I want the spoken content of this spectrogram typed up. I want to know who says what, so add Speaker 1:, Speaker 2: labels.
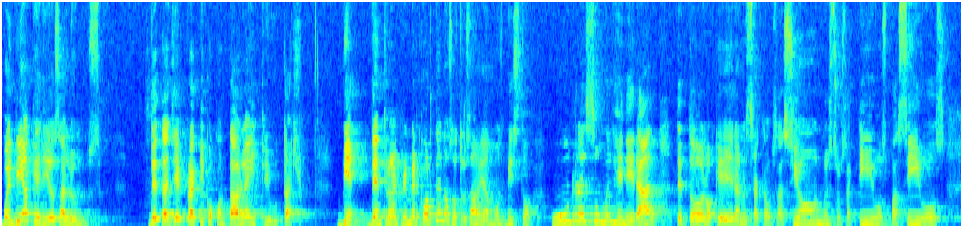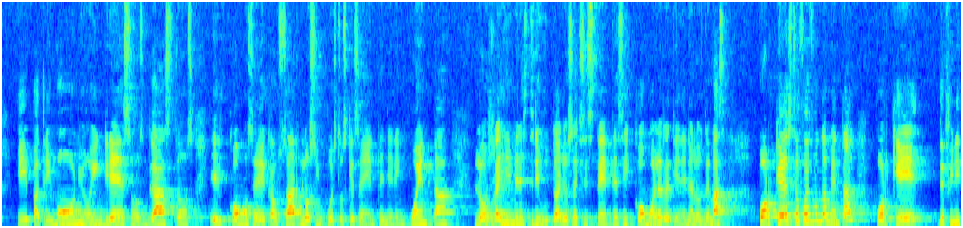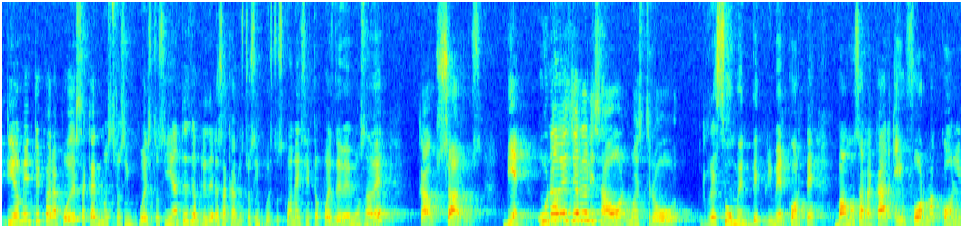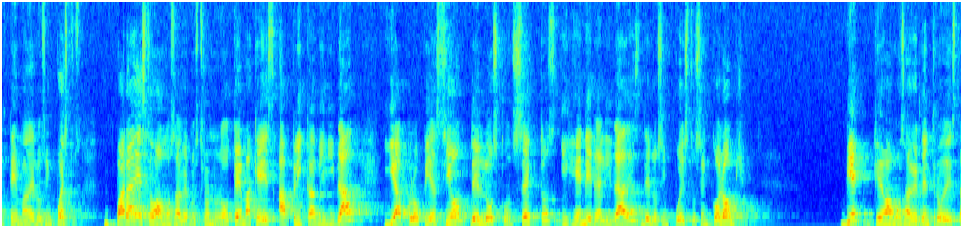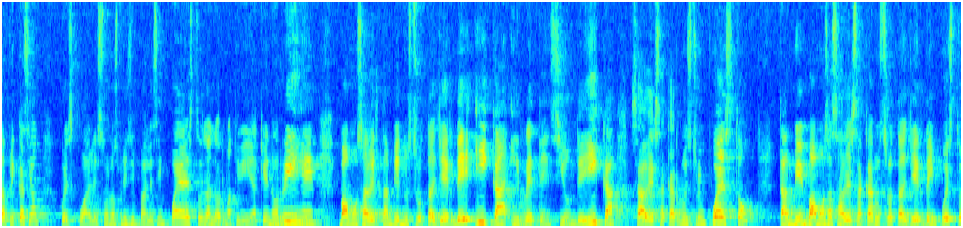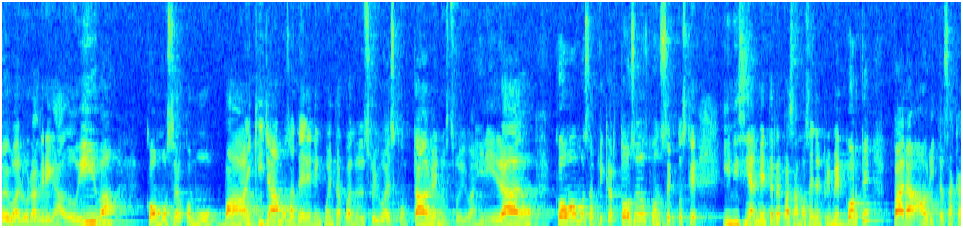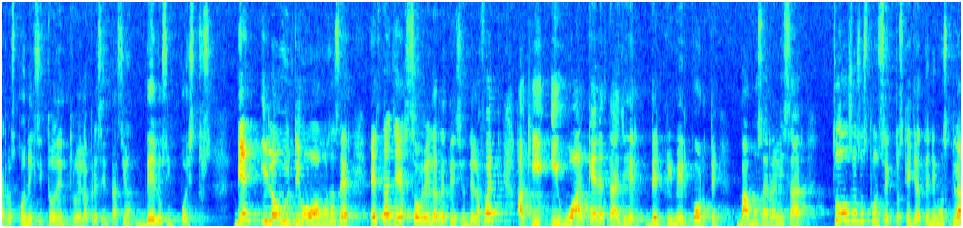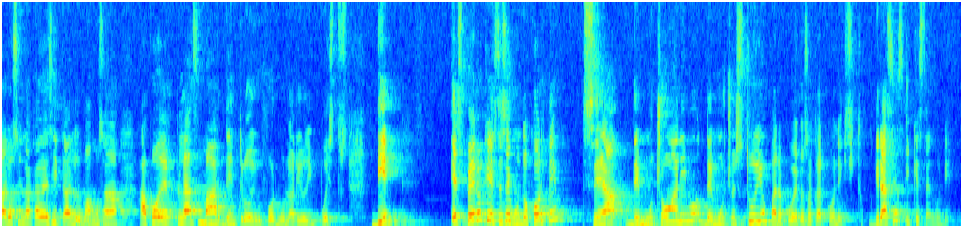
Speaker 1: Buen día queridos alumnos de taller práctico contable y tributario. Bien, dentro del primer corte nosotros habíamos visto un resumen general de todo lo que era nuestra causación, nuestros activos, pasivos, eh, patrimonio, ingresos, gastos, el cómo se debe causar, los impuestos que se deben tener en cuenta, los regímenes tributarios existentes y cómo le retienen a los demás. ¿Por qué esto fue fundamental? Porque definitivamente para poder sacar nuestros impuestos y antes de aprender a sacar nuestros impuestos con éxito, pues debemos saber causarlos. Bien, una vez ya realizado nuestro resumen del primer corte, vamos a arrancar en forma con el tema de los impuestos. Para esto vamos a ver nuestro nuevo tema que es aplicabilidad y apropiación de los conceptos y generalidades de los impuestos en Colombia. Bien, ¿qué vamos a ver dentro de esta aplicación? Pues cuáles son los principales impuestos, la normatividad que nos rige, vamos a ver también nuestro taller de ICA y retención de ICA, saber sacar nuestro impuesto, también vamos a saber sacar nuestro taller de impuesto de valor agregado IVA, cómo, se, cómo va, aquí ya vamos a tener en cuenta cuál es nuestro IVA descontable, nuestro IVA generado, cómo vamos a aplicar todos esos conceptos que inicialmente repasamos en el primer corte para ahorita sacarlos con éxito dentro de la presentación de los impuestos. Bien, y lo último vamos a hacer el taller sobre la retención de la fuente. Aquí, igual que en el taller del primer corte, vamos a realizar todos esos conceptos que ya tenemos claros en la cabecita los vamos a, a poder plasmar dentro de un formulario de impuestos. Bien, espero que este segundo corte sea de mucho ánimo, de mucho estudio para poderlo sacar con éxito. Gracias y que estén muy bien.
